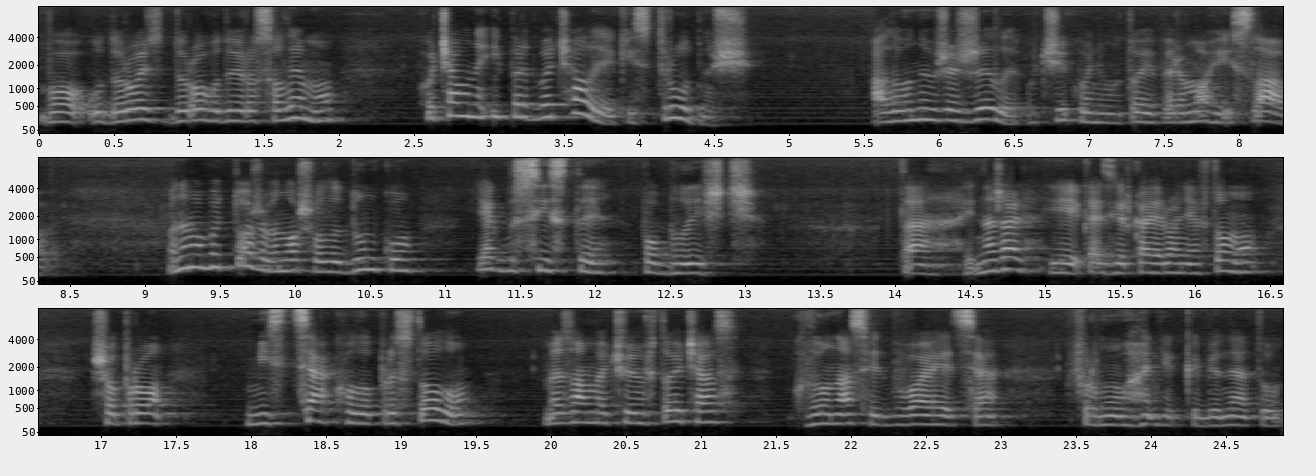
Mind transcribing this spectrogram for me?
Бо у дорозі, дорогу до Єрусалиму, хоча вони і передбачали якісь труднощі, але вони вже жили очікуванням тої перемоги і слави. Вони, мабуть, теж виношували думку, як би сісти поближче. Та, і, на жаль, є якась гірка іронія в тому, що про місця коло престолу ми з вами чуємо в той час, коли у нас відбувається формування кабінету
